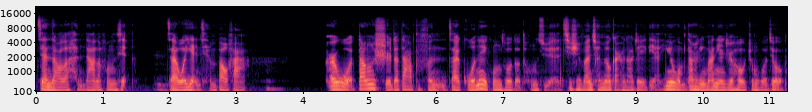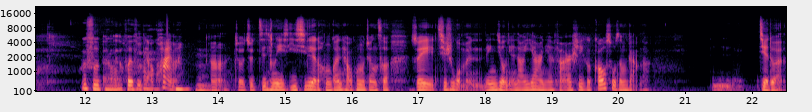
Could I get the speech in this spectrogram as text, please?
见到了很大的风险在我眼前爆发，而我当时的大部分在国内工作的同学，其实完全没有感受到这一点，因为我们当时零八年之后，中国就恢复的比较呃恢复比较快嘛，嗯。嗯，就就进行了一一系列的宏观调控的政策，所以其实我们零九年到一二年反而是一个高速增长的嗯阶段，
